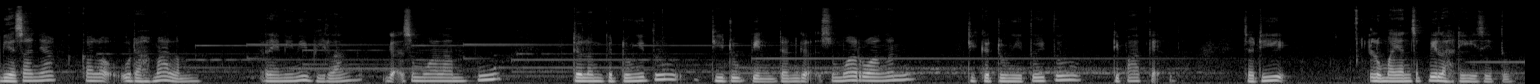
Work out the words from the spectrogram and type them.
biasanya kalau udah malam, Reni ini bilang gak semua lampu dalam gedung itu dihidupin dan gak semua ruangan di gedung itu itu dipakai. Jadi lumayan sepi lah di situ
